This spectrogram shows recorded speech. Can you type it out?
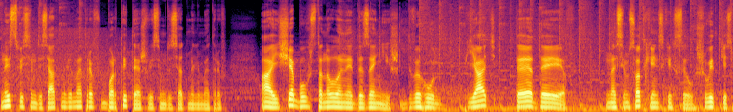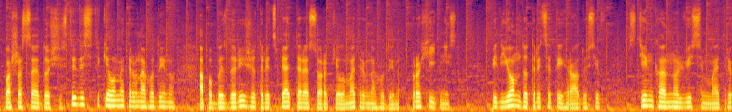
низ 80 мм, борти теж 80 мм. А, і ще був встановлений дизайніж. Двигун 5 TDF на 700 кінських сил. Швидкість по шосе до 60 км на годину, а по бездоріжжю 35-40 км на годину. Прохідність. Підйом до 30 градусів, стінка 0,8 метрів,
